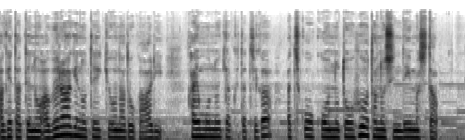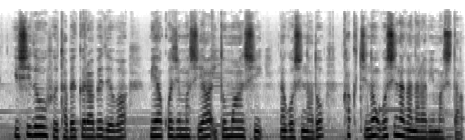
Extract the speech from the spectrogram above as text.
揚げたての油揚げの提供などがあり買い物客たちがあち高校の豆腐を楽しんでいました。油脂豆腐食べ比べでは宮古島市や糸満市名護市など各地の5品が並びました。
